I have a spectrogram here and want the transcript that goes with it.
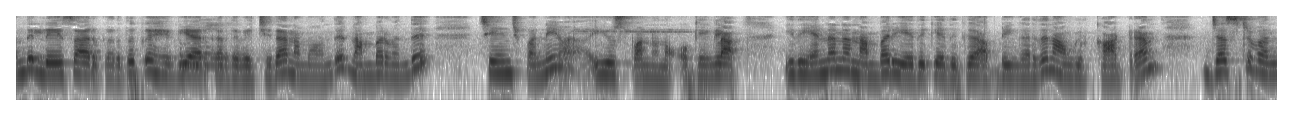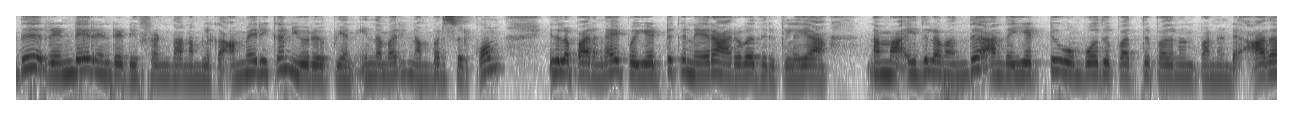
வந்து லேஸாக இருக்கிறதுக்கு ஹெவியாக இருக்கிறத வச்சு தான் நம்ம வந்து நம்பர் வந்து சேஞ்ச் பண்ணி யூஸ் பண்ணணும். ஓகேங்களா? இது என்னென்ன நம்பர் எதுக்கு எதுக்கு அப்படிங்கிறத நான் உங்களுக்கு காட்டுறேன். ஜஸ்ட் வந்து ரெண்டே ரெண்டு டிஃப்ரெண்ட் தான் நம்மளுக்கு. அமெரிக்கன் யூரோப்பியன் இந்த மாதிரி நம்பர்ஸ் இருக்கும். இதில் பாருங்கள் இப்போ எட்டுக்கு நேரம் அறுபது இருக்கு இல்லையா? நம்ம இதில் வந்து அந்த எட்டு ஒம்பது பத்து பதினொன்று பன்னெண்டு அதை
